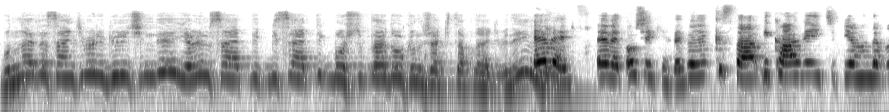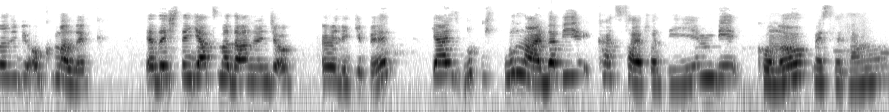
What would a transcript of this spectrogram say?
Bunlar da sanki böyle gün içinde yarım saatlik, bir saatlik boşluklarda okunacak kitaplar gibi değil mi? Evet, evet o şekilde. Böyle kısa bir kahve içip yanında böyle bir okumalık ya da işte yatmadan önce öyle gibi. Yani bu, bunlar da bir kaç sayfa diyeyim bir konu mesela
